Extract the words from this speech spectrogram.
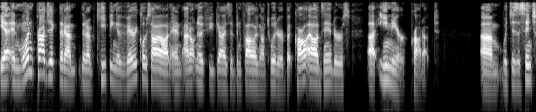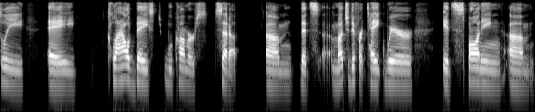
Yeah, and one project that I'm that I'm keeping a very close eye on, and I don't know if you guys have been following on Twitter, but Carl Alexander's uh, Ymir product, um, which is essentially a cloud-based WooCommerce setup um, that's a much different take where it's spawning. Um,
